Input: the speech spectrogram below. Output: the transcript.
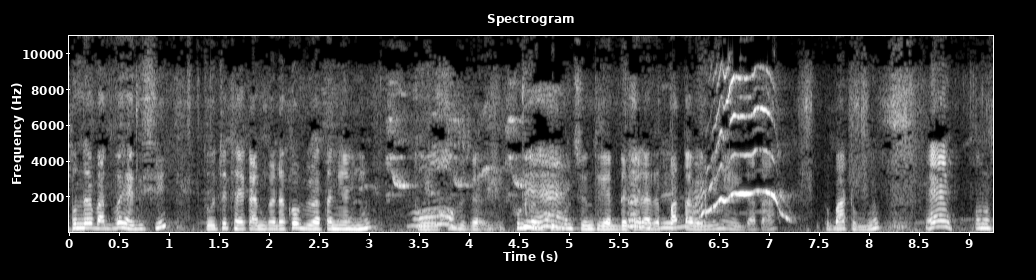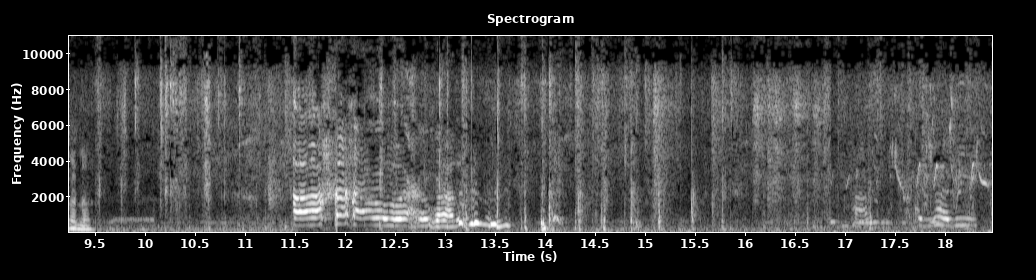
সুন্দর বাদ বহে দিছি তো ওইটা থেকে আমি কাটা কবি পাতা নিয়ে আহি তো ফুলকপি থেকে পাতা ভেঙে নিয়ে দাদা তো বাটুমু এ কোনো খানা এক এক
